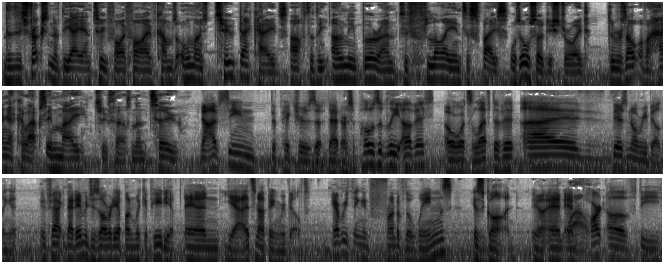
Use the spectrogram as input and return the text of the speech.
The destruction of the AN 255 comes almost two decades after the only Buran to fly into space was also destroyed, the result of a hangar collapse in May 2002. Now, I've seen the pictures that are supposedly of it, or what's left of it. Uh, there's no rebuilding it. In fact, that image is already up on Wikipedia, and yeah, it's not being rebuilt. Everything in front of the wings is gone, you know, and, and Wow. part of the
